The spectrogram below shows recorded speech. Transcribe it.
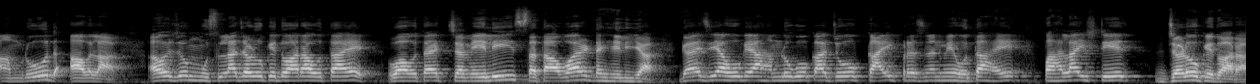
अमरूद आंवला। और जो मुसला जड़ों के द्वारा होता है, वह होता है चमेली, सतावर, डहेलिया। गाइज़ यह हो गया हम लोगों का जो कायिक प्रजनन में होता है, पहला स्टेज जड़ों के द्वारा।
